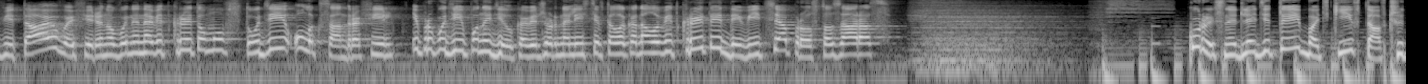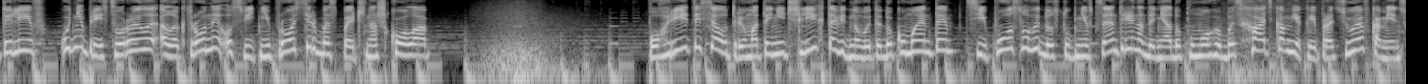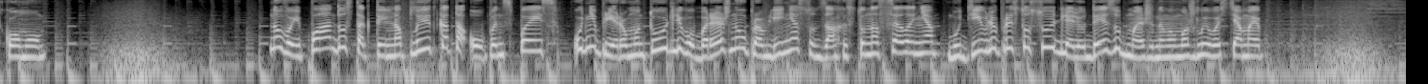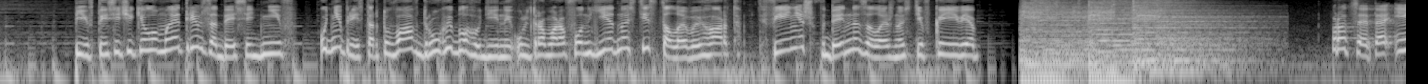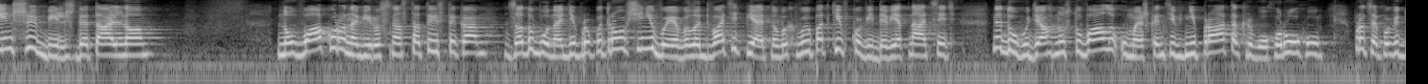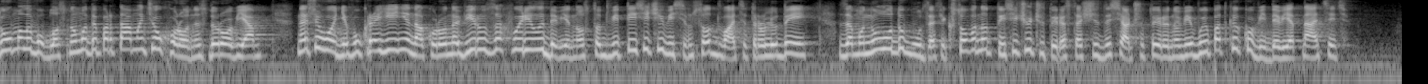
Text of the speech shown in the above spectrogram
Вітаю в ефірі. Новини на відкритому в студії Олександра Філь. І про події понеділка від журналістів телеканалу Відкритий. Дивіться просто зараз. Корисний для дітей, батьків та вчителів. У Дніпрі створили електронний освітній простір Безпечна школа. Погрітися, отримати нічліг та відновити документи. Ці послуги доступні в центрі надання допомоги безхатькам, який працює в Кам'янському. Новий пандус, тактильна плитка та Open Space. У Дніпрі ремонтують лівобережне управління соцзахисту населення. Будівлю пристосують для людей з обмеженими можливостями. Пів тисячі кілометрів за 10 днів. У Дніпрі стартував другий благодійний ультрамарафон єдності Сталевий гард. Фініш в День Незалежності в Києві. Про це та інше більш детально. Нова коронавірусна статистика. За добу на Дніпропетровщині виявили 25 нових випадків COVID-19. Недугу діагностували у мешканців Дніпра та Кривого Рогу. Про це повідомили в обласному департаменті охорони здоров'я. На сьогодні в Україні на коронавірус захворіли 92 тисячі 820 людей. За минулу добу зафіксовано 1464 нові випадки COVID-19.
